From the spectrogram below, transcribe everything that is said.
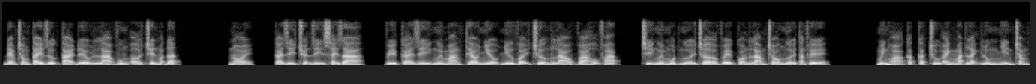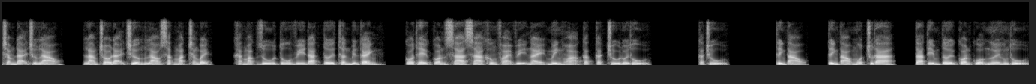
đem trong tay dược tài đều là vung ở trên mặt đất. Nói, cái gì chuyện gì xảy ra, vì cái gì ngươi mang theo nhiều như vậy trưởng lão và hộ pháp, chỉ ngươi một người trở về còn làm cho người tàn phế. Minh hỏa các các chủ ánh mắt lạnh lùng nhìn chằm chằm đại trưởng lão, làm cho đại trưởng lão sắc mặt trắng bệnh, khác mặc dù tu vi đạt tới thần biến cảnh, có thể còn xa xa không phải vị này minh hỏa các các chủ đối thủ. Các chủ, tỉnh táo, tỉnh táo một chút ta, ta tìm tới con của ngươi hung thủ.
